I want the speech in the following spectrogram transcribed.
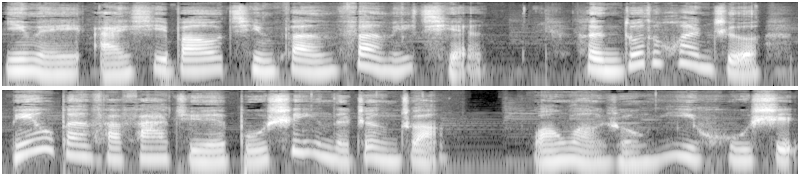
因为癌细胞侵犯范围浅，很多的患者没有办法发觉不适应的症状，往往容易忽视。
